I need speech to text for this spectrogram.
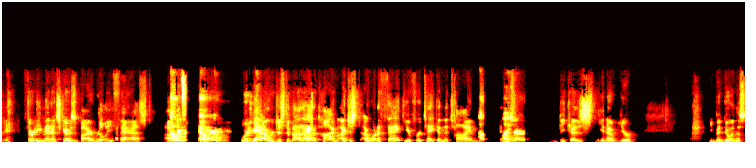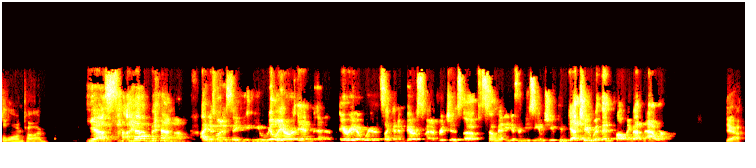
30 minutes goes by really fast. Oh, um, it's over. We're yeah, we're just about out of time. I just I want to thank you for taking the time. Oh, pleasure. Because you know you're you've been doing this a long time. Yes, I have been. I just want to say you really are in an area where it's like an embarrassment of riches of so many different museums you can get to within probably about an hour. Yeah.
